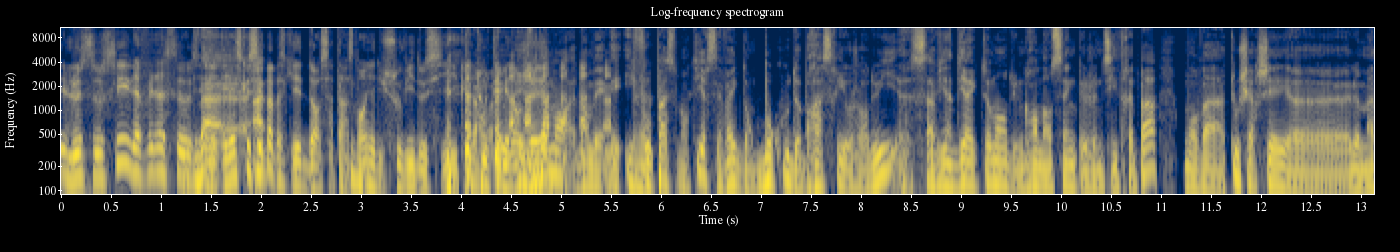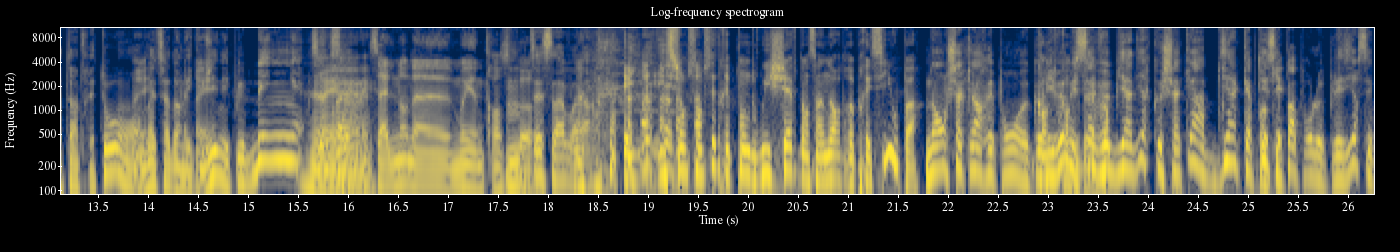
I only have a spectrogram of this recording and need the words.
le saucier, il a fait la sauce. Bah, et et est-ce que c'est ah, pas parce qu'il y a dans certains restaurants il y a du sous vide aussi que Alors, tout est mélangé Évidemment, non, mais il faut pas se mentir, c'est vrai que dans beaucoup de brasseries aujourd'hui, euh, ça vient directement d'une grande enseigne que je ne citerai pas, où on va tout chercher euh, le matin très tôt, on Oui. met ça dans les cuisines et puis ding, c'est Ouais. Ça a le nom d'un moyen de transport. C'est ça, voilà. Et ils sont censés te répondre oui chef dans un ordre précis ou pas? Non, chacun répond euh, comme Quand- il veut, mais ça veut bien dire que chacun a bien capté. Ok. C'est pas pour le plaisir, c'est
